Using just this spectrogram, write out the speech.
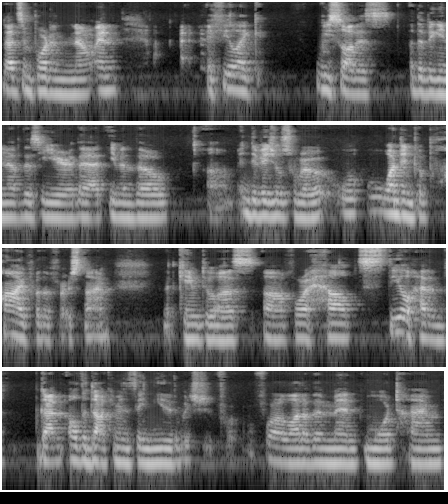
That's important to know. And I feel like we saw this at the beginning of this year that even though um, individuals who were wanting to apply for the first time that came to us uh, for help still hadn't gotten all the documents they needed, which for, for a lot of them meant more time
